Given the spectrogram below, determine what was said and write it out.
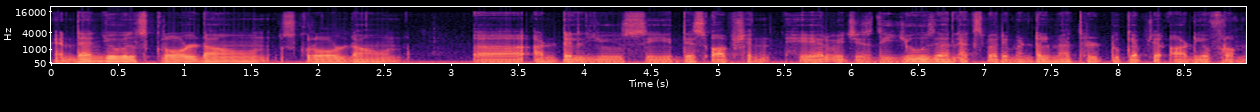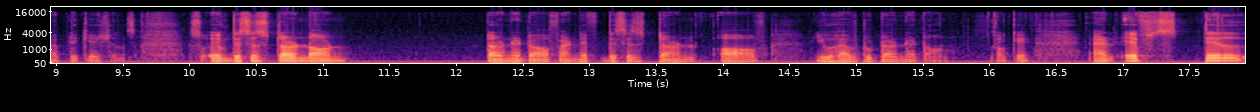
and then you will scroll down scroll down uh, until you see this option here which is the use an experimental method to capture audio from applications. So if this is turned on turn it off and if this is turned off you have to turn it on okay? And if still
